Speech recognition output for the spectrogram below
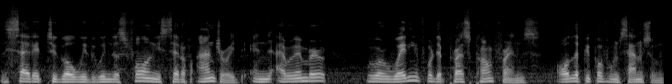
decided to go with windows phone instead of android. And i remember we were waiting for the press conference all the people from samsung.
